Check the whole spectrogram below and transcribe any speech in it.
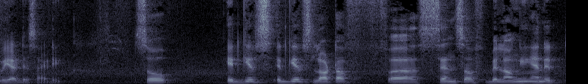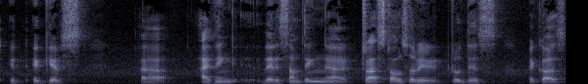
we are deciding so it gives it gives lot of uh, sense of belonging and it it, it gives uh, I think there is something uh, trust also related to this because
